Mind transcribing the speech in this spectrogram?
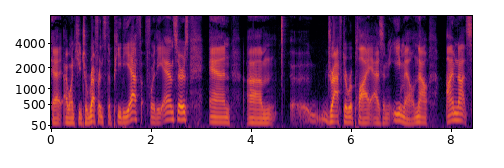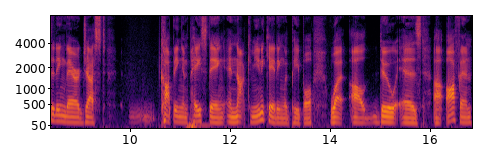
Uh, I want you to reference the PDF for the answers and. Um, draft a reply as an email. Now, I'm not sitting there just copying and pasting and not communicating with people, what I'll do is uh, often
